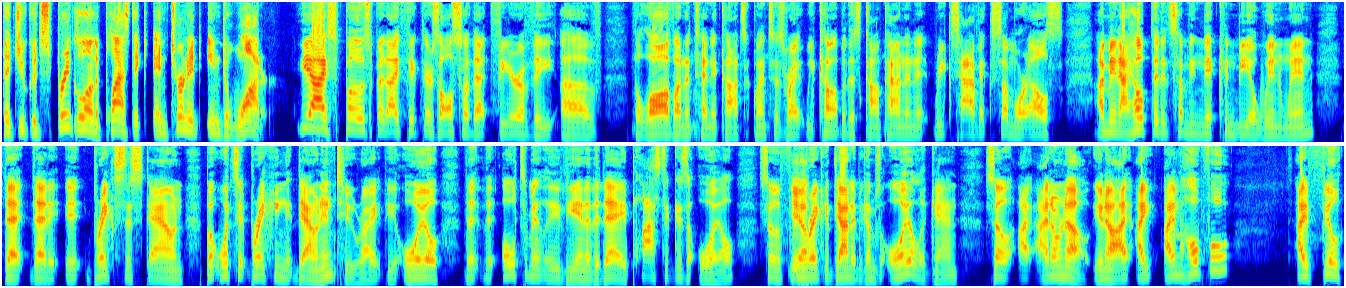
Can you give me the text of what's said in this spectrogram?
that you could sprinkle on a plastic and turn it into water? Yeah, I suppose, but I think there's also that fear of the of the law of unintended consequences, right? We come up with this compound and it wreaks havoc somewhere else. I mean, I hope that it's something that can be a win-win, that that it, it breaks this down. But what's it breaking it down into, right? The oil, the, the ultimately at the end of the day, plastic is oil. So if we Yep. break it down, it becomes oil again. So I, I don't know. You know, I, I I'm hopeful. I feel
